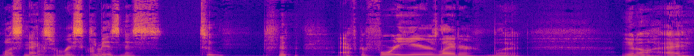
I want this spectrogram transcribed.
what's next? Risky Business two. After 40 years later, but you know, hey,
